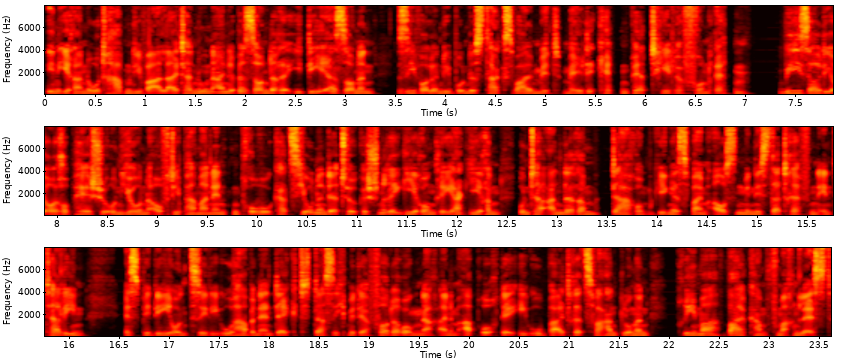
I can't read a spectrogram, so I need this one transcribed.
In ihrer Not haben die Wahlleiter nun eine besondere Idee ersonnen. Sie wollen die Bundestagswahl mit Meldeketten per Telefon retten. Wie soll die Europäische Union auf die permanenten Provokationen der türkischen Regierung reagieren? Unter anderem darum ging es beim Außenministertreffen in Tallinn. SPD und CDU haben entdeckt, dass sich mit der Forderung nach einem Abbruch der EU-Beitrittsverhandlungen prima Wahlkampf machen lässt.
